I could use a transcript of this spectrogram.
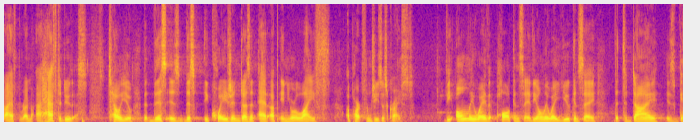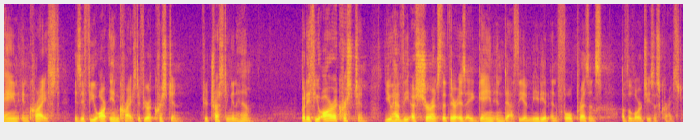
I have to, I have to do this tell you that this is this equation doesn't add up in your life apart from Jesus Christ. The only way that Paul can say, the only way you can say that to die is gain in Christ is if you are in Christ, if you're a Christian, if you're trusting in him. But if you are a Christian, you have the assurance that there is a gain in death, the immediate and full presence of the Lord Jesus Christ.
